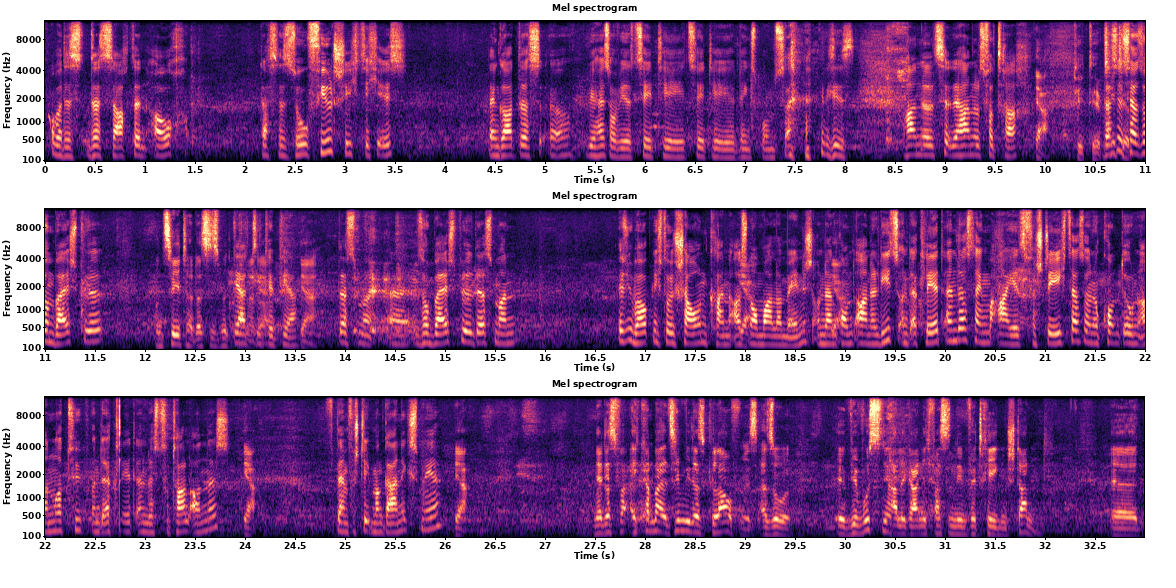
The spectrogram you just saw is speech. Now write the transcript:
Aber das, das sagt dann auch, dass es so vielschichtig ist. Denn gerade das, äh, wie heißt auch wieder CT, CT, Dingsbums, dieses Handels, der Handelsvertrag. Ja, TTIP. Das ist ja so ein Beispiel, und CETA, das ist mit ja, Kanada. TTIP, ja. ja. Dass man, äh, so ein Beispiel, dass man es überhaupt nicht durchschauen kann als Ja. normaler Mensch. Und dann Ja. kommt Arne Lietz und erklärt einem das. Dann denkt man, ah, jetzt verstehe ich das. Und dann kommt irgendein anderer Typ und erklärt einem das total anders. ja. Dann versteht man gar nichts mehr. Ja. Ja, das war, ich kann mal erzählen, wie das gelaufen ist. Also, äh, wir wussten ja alle gar nicht, was in den Verträgen stand. Äh, äh,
